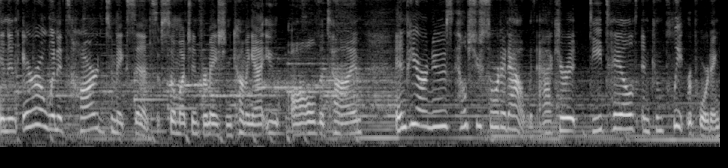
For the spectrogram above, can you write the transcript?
In an era when it's hard to make sense of so much information coming at you all the time, NPR News helps you sort it out with accurate, detailed, and complete reporting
